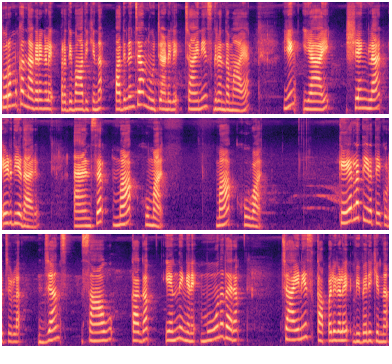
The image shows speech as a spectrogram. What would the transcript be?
തുറമുഖ നഗരങ്ങളെ പ്രതിപാദിക്കുന്ന പതിനഞ്ചാം നൂറ്റാണ്ടിലെ ചൈനീസ് ഗ്രന്ഥമായ യിങ് യായി ഷെങ്ലാൻ എഴുതിയതാര്? Answer Ma Huan. Ma Huan. Kerala തീരത്തെക്കുറിച്ചുള്ള ജങ്സ് സാവു കകം എന്നിങ്ങനെ മൂന്ന് തരം ചൈനീസ് കപ്പലുകളെ വിവരിക്കുന്ന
